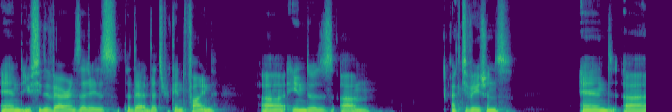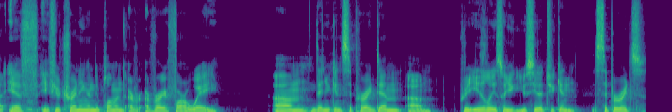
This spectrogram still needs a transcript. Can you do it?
and you see the variance that is that that you can find uh, in those um, activations. And uh, if if your training and deployment are, are very far away, um, then you can separate them um, pretty easily. So you, you see that you can separate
